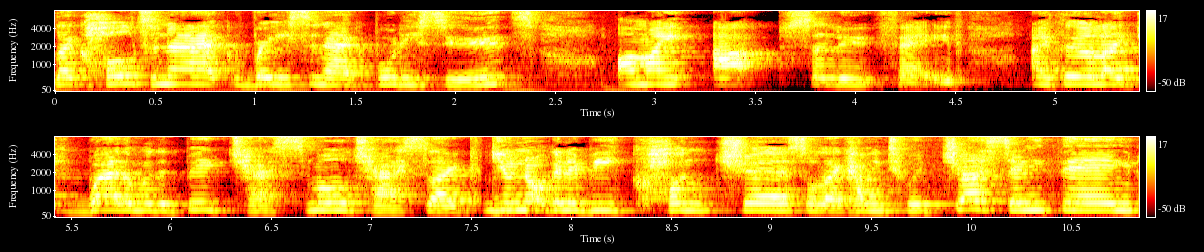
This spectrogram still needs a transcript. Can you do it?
Like halter neck, racer neck bodysuits are my absolute fave. I feel like wear them with a big chest, small chest, like you're not gonna be conscious or like having to adjust anything.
